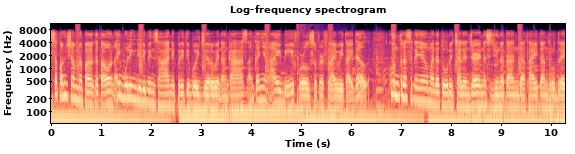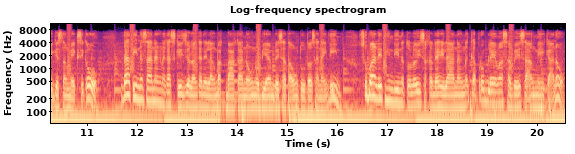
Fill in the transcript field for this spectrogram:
sa pangsyam na pagkakataon ay muling didepensahan ni Pretty Boy Jerwin ang kahas ang kanyang IBF World Super Flyweight title kontra sa kanyang mandatory challenger na si Jonathan the Titan Rodriguez ng Mexico. Dati na sanang nakaschedule ang kanilang bakbaka noong Nobyembre sa taong 2019, subalit hindi natuloy sa kadahilan ng nagkaproblema sa visa ang Mexicano.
